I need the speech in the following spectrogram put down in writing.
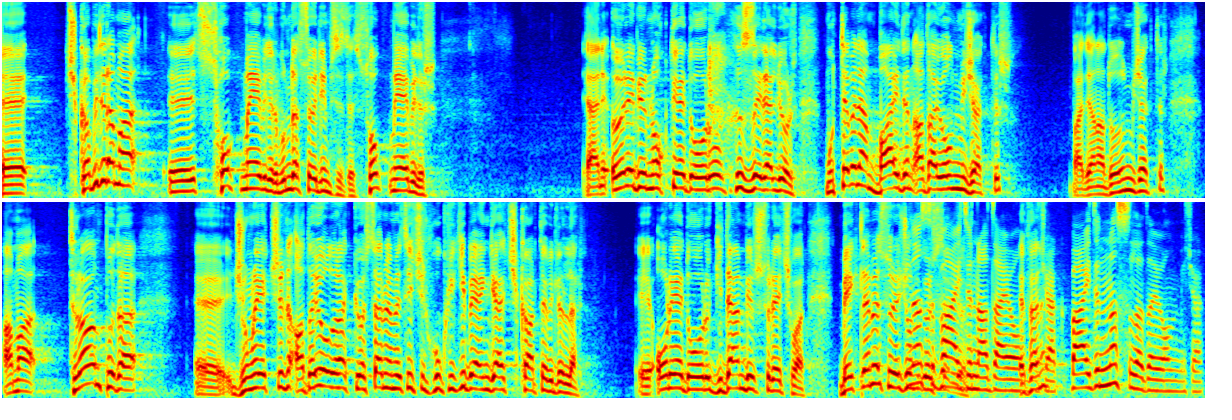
E, çıkabilir ama e, sokmayabilir. Bunu da söyleyeyim size. Sokmayabilir. Yani öyle bir noktaya doğru hızla ilerliyoruz. Muhtemelen Biden aday olmayacaktır. Biden aday olmayacaktır. Ama Trump'ı da e, Cumhuriyetçilerin adayı olarak göstermemesi için hukuki bir engel çıkartabilirler. E, oraya doğru giden bir süreç var. Bekleme süreci onu Nasıl gösteriyor. Biden aday olmayacak? Efendim? Biden nasıl aday olmayacak?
